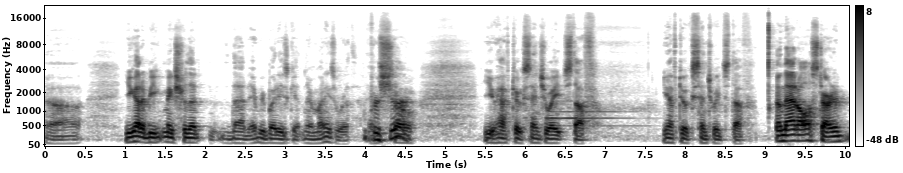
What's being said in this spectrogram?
Uh, you got to be make sure that that everybody's getting their money's worth. And For sure. So you have to accentuate stuff. You have to accentuate stuff, and that all started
